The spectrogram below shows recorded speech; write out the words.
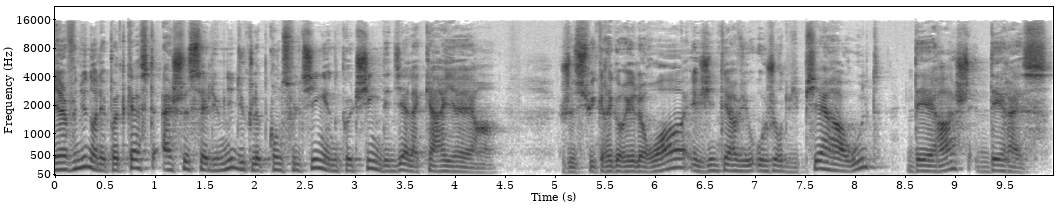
Bienvenue dans les podcasts HEC Alumni du club consulting and coaching dédié à la carrière. Je suis Grégory Leroy et j'interviewe aujourd'hui Pierre Raoult, DRH d'ERES.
